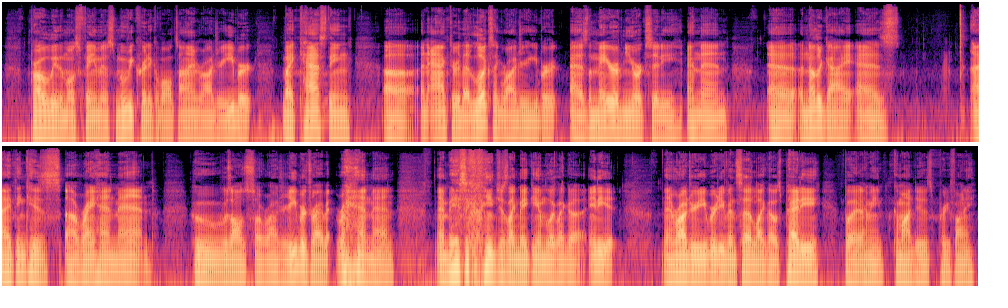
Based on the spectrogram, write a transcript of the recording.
probably the most famous movie critic of all time, Roger Ebert, by casting uh, an actor that looks like Roger Ebert as the mayor of New York City, and then uh, another guy as I think his uh, right hand man, who was also Roger Ebert's right hand man and basically just like making him look like a idiot. And Roger Ebert even said like that was petty, but I mean, come on, dude, it's pretty funny.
